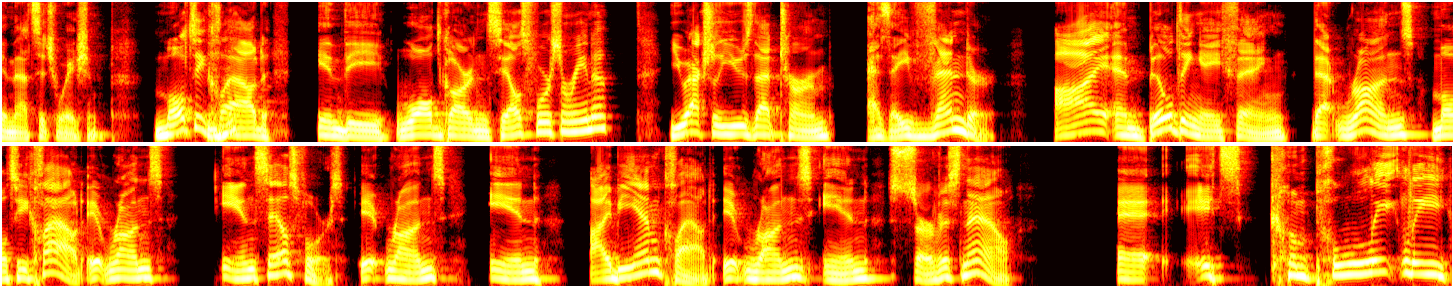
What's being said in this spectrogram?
in that situation. Multi-cloud in the walled garden Salesforce arena, you actually use that term as a vendor. I am building a thing that runs multi-cloud. It runs in Salesforce. It runs in IBM Cloud. It runs in ServiceNow. Uh, it's completely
